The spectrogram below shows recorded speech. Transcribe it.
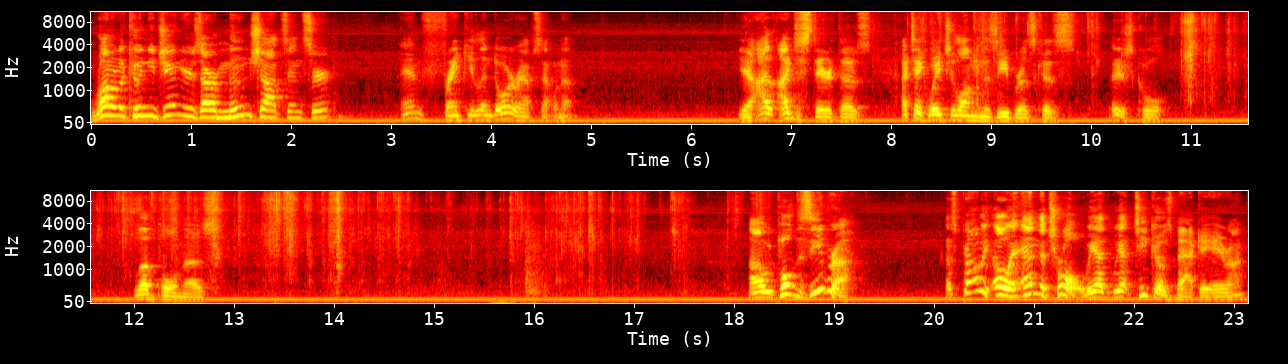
Ronald Acuna Jr. is our Moonshots insert. And Frankie Lindor wraps that one up. Yeah, I, I just stare at those. I take way too long on the zebras because they're just cool. Love pulling those. Uh, we pulled the zebra. That's probably oh, and the troll. We had we got Tico's back, eh, Aaron?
